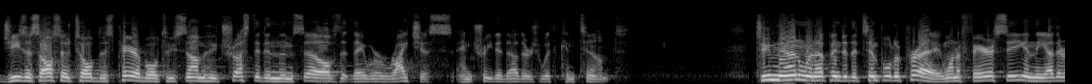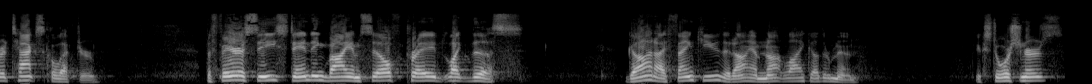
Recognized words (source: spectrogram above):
Jesus also told this parable to some who trusted in themselves that they were righteous and treated others with contempt. Two men went up into the temple to pray, one a Pharisee and the other a tax collector. The Pharisee, standing by himself, prayed like this God, I thank you that I am not like other men, extortioners,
